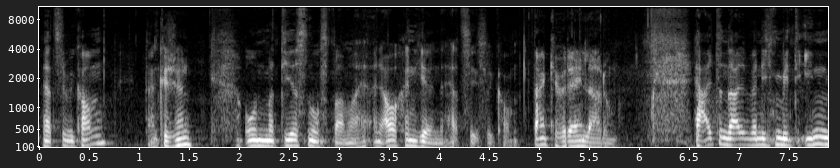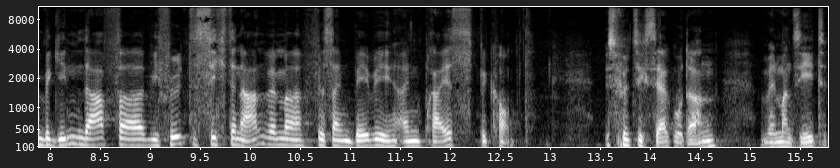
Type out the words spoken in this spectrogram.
herzlich willkommen. Dankeschön. Und Matthias Nussbaumer, auch ein Hirn, herzlich willkommen. Danke für die Einladung. Herr Altendal, wenn ich mit Ihnen beginnen darf, äh, wie fühlt es sich denn an, wenn man für sein Baby einen Preis bekommt? Es fühlt sich sehr gut an, wenn man sieht,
